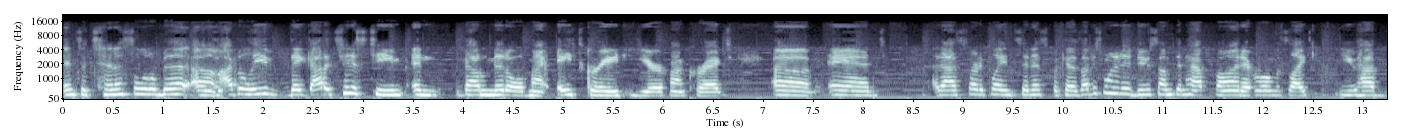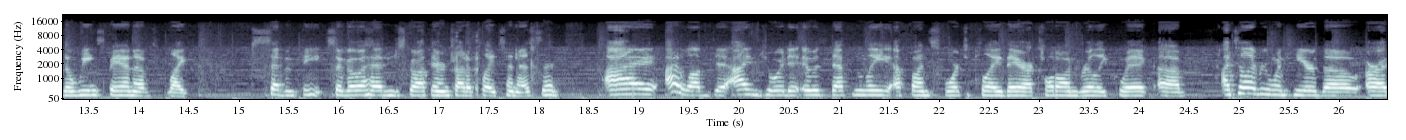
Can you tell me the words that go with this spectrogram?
into tennis a little bit. Um, I believe they got a tennis team in about middle of my eighth grade year, if I'm correct. Um, and I started playing tennis because I just wanted to do something, have fun. Everyone was like, "You have the wingspan of like seven feet, so go ahead and just go out there and try to play tennis." And I I loved it. I enjoyed it. It was definitely a fun sport to play there. I caught on really quick. Um, I tell everyone here though, or I,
